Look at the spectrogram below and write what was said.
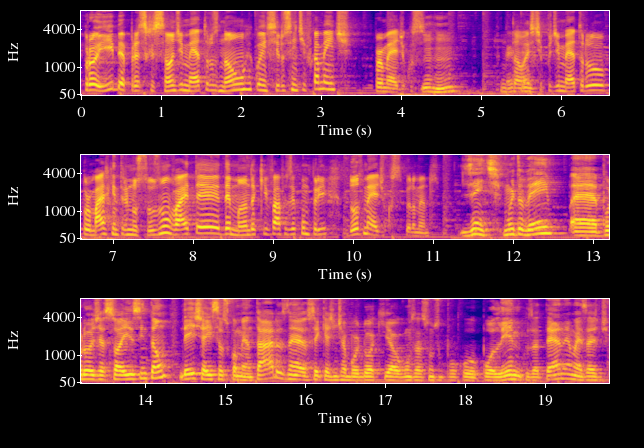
proíbe a prescrição de métodos não reconhecidos cientificamente por médicos. Uhum. Então, esse tipo de método, por mais que entre no SUS, não vai ter demanda que vá fazer cumprir dos médicos, pelo menos. Gente, muito bem. É, por hoje é só isso, então. Deixe aí seus comentários, né? Eu sei que a gente abordou aqui alguns assuntos um pouco polêmicos até, né? Mas a gente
